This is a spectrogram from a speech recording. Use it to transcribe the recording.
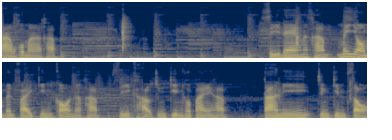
ตามเข้ามาครับ สีแดงนะครับไม่ยอมเป็นฝ่ายกินก่อนนะครับ สีขาวจึงกินเข้าไปครับ ตานี้จึงกินสอง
